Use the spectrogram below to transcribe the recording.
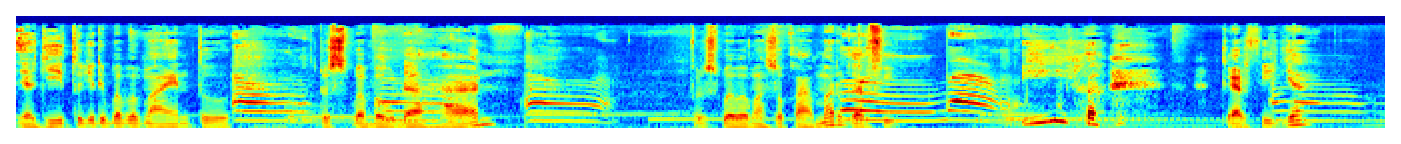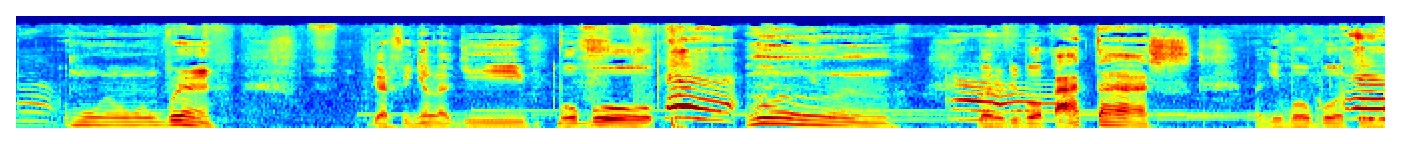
ya gitu. Jadi bapak main tuh. Terus bapak udahan. Terus bapak masuk kamar Garfi Iya, Garfinya, Garfinya lagi bobo. Hmm, baru dibawa ke atas, lagi bobo tuh.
